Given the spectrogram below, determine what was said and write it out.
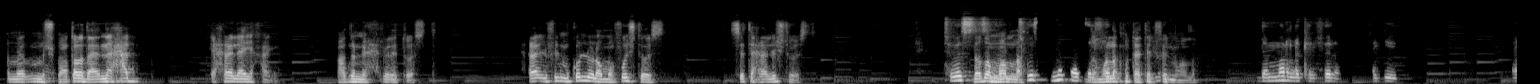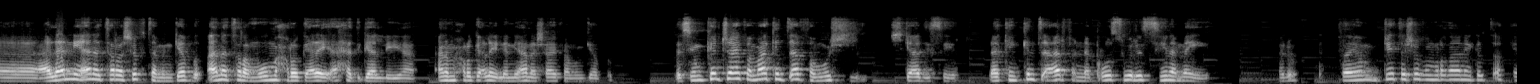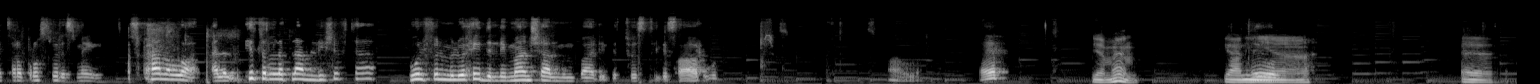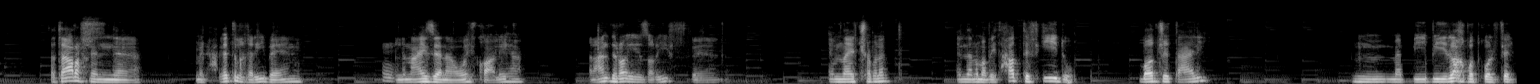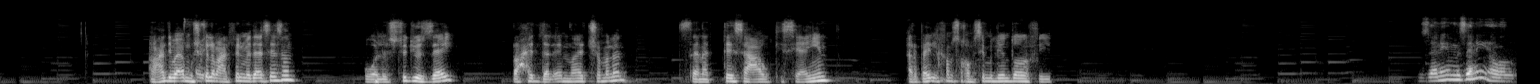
مش معترض على إن حد يحرق لي أي حاجة. بعد إنه يحرق لي twist يحرق لي الفيلم كله لو ما فيهوش twist. بس ما تحرقليش twist. twist ده دمر لك. متعة الفيلم. لك متعة الفيلم والله. دمر لك الفيلم أكيد. آه على أني أنا ترى شفته من قبل. أنا ترى مو محروق علي أحد قال لي إياه. أنا محروق علي لأني أنا شايفه من قبل. بس يوم كنت شايفه ما كنت أفهم وش وش قاعد يصير. لكن كنت أعرف إن بروس ويلس هنا ميت. حلو؟ فيوم جيت أشوفه مرة ثانية قلت okay ترى بروس ويلس ميت. سبحان الله. على كثر الأفلام اللي شفتها هو الفيلم الوحيد اللي ما انشال من بالي بال twist اللي صار و... سبحان الله. yep يا man. يعني أيوة. آه آه تعرف إن من الحاجات الغريبة يعني مم. اللي أنا عايز انوهكم عليها أنا عندي رأي ظريف في ام نايت شاملان إن لما بيتحط في إيده budget عالي م- بي- بيلخبط جوه الفيلم. أنا عندي بقى مشكلة مع الفيلم ده أساسا هو الاستوديو إزاي راح إدى الام نايت شاملان سنة 99 40 ل 55 مليون دولار في إيده. ميزانيه ميزانية والله.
